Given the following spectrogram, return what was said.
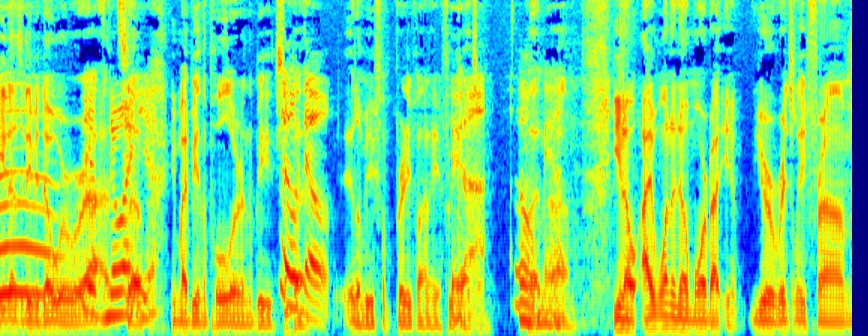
He doesn't even know where we're He has at. no so idea. He might be in the pool or in the beach. Oh, but no. It'll be f- pretty funny if we catch him. Oh, man. you know, I want to know more about you. You're originally from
